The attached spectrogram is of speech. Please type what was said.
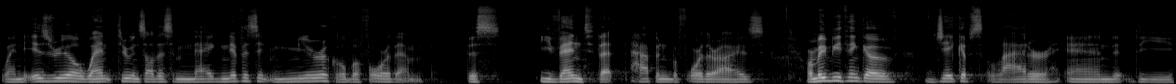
when Israel went through and saw this magnificent miracle before them, this event that happened before their eyes. Or maybe you think of Jacob's ladder and the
